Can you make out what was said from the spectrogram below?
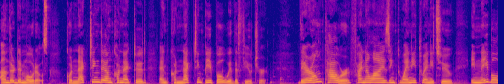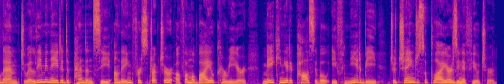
under the mottos connecting the unconnected and connecting people with the future. Their own tower, finalized in 2022, enabled them to eliminate a dependency on the infrastructure of a mobile carrier, making it possible, if need be, to change suppliers in the future.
